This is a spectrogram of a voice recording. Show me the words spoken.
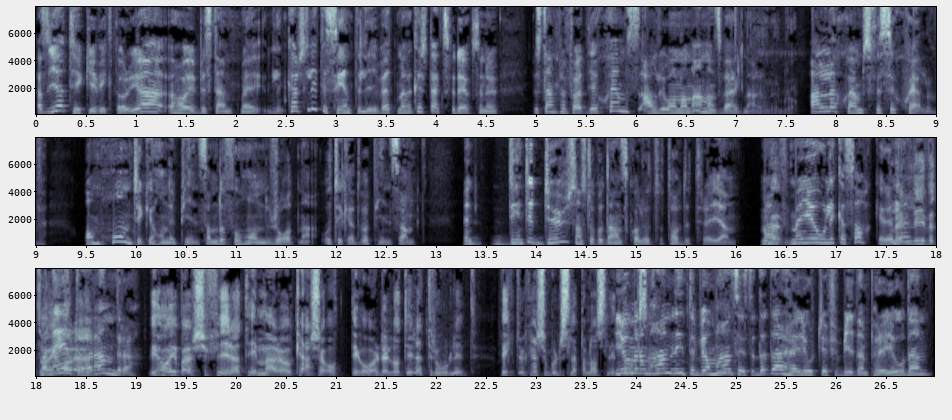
Alltså jag tycker Viktor, jag har ju bestämt mig, kanske lite sent i livet, men det är kanske är dags för dig också nu, bestämt mig för att jag skäms aldrig å någon annans vägnar. Alla skäms för sig själv. Om hon tycker hon är pinsam, då får hon rodna och tycka att det var pinsamt. Men det är inte du som står på dansgolvet och tar av dig tröjan. Man, man gör olika saker, eller? Men man är bara- inte varandra. Vi har ju bara 24 timmar och kanske 80 år. Det låter ju rätt roligt. Viktor kanske borde släppa loss lite Jo, men också. om han, inte, om han säger så, det där har jag gjort, jag är förbi den perioden.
